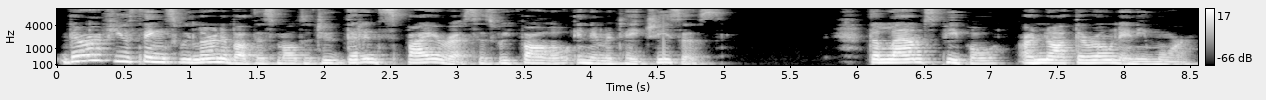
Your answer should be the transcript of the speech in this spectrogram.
There are a few things we learn about this multitude that inspire us as we follow and imitate Jesus. The Lamb's people are not their own anymore.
